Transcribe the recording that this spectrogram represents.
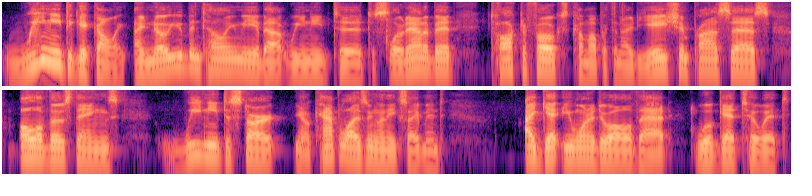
we need to get going. I know you've been telling me about we need to to slow down a bit, talk to folks, come up with an ideation process, all of those things. We need to start, you know, capitalizing on the excitement. I get you want to do all of that. We'll get to it.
